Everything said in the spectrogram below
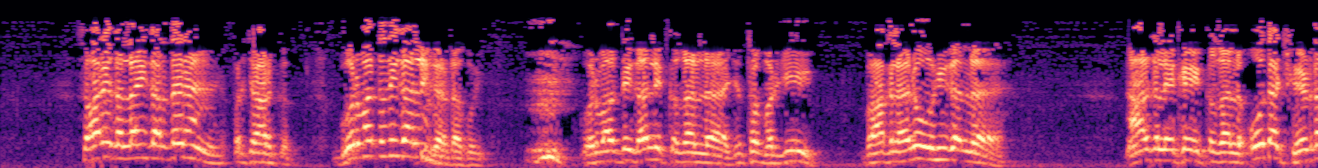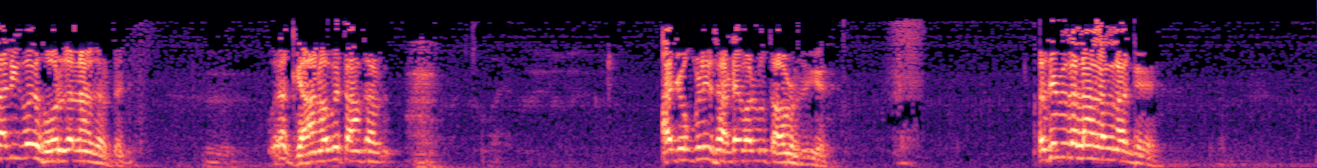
ਸਾਰੇ ਗੱਲਾਂ ਹੀ ਕਰਦੇ ਨੇ, ਪ੍ਰਚਾਰਕ। ਗੁਰਮਤ ਦੀ ਗੱਲ ਨਹੀਂ ਕਰਦਾ ਕੋਈ। ਗੁਰਮਤ ਦੀ ਗੱਲ ਇੱਕ ਗੱਲ ਹੈ, ਜਿੱਥੋਂ ਮਰਜ਼ੀ ਬਾਕ ਲੈ ਲਓ, ਉਹੀ ਗੱਲ ਹੈ। ਨਾਰਕ ਲੈ ਕੇ ਇੱਕ ਗੱਲ, ਉਹ ਤਾਂ ਛੇੜਦਾ ਨਹੀਂ, ਕੋਈ ਹੋਰ ਗੱਲਾਂ ਕਰਦੇ ਨੇ। ਉਹਦਾ ਗਿਆਨ ਹੋਵੇ ਤਾਂ ਕਰ ਅੱਜ ਉਂਗਲੀ ਸਾਡੇ ਵੱਲ ਨੂੰ ਤਾਉੜਦੀ ਹੈ। ਅਸੀਂ ਵੀ ਗੱਲਾਂ ਕਰਨ ਲੱਗ ਗਏ।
